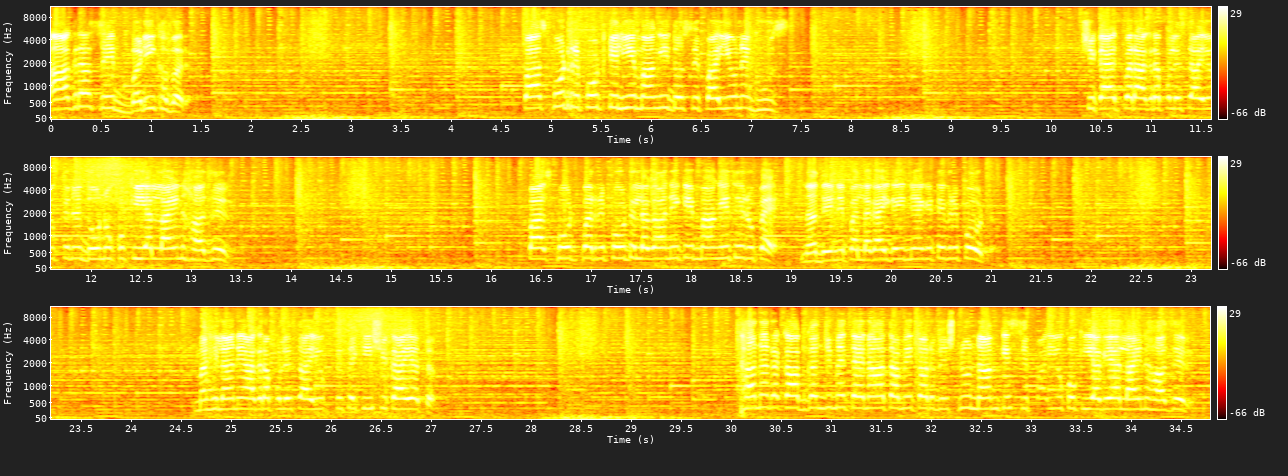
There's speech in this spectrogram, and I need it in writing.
आगरा से बड़ी खबर। पासपोर्ट रिपोर्ट के लिए मांगी दो सिपाहियों ने घूस। शिकायत पर आगरा पुलिस आयुक्त ने दोनों को किया लाइन हाजिर। पासपोर्ट पर रिपोर्ट लगाने के मांगे थे रुपए। न देने पर लगाई गई नेगेटिव रिपोर्ट। महिला ने आगरा पुलिस आयुक्त से की शिकायत। थाना रकाबगंज में तैनात अमित और विष्णु नाम के सिपाहियों को किया गया लाइन हाजिर।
